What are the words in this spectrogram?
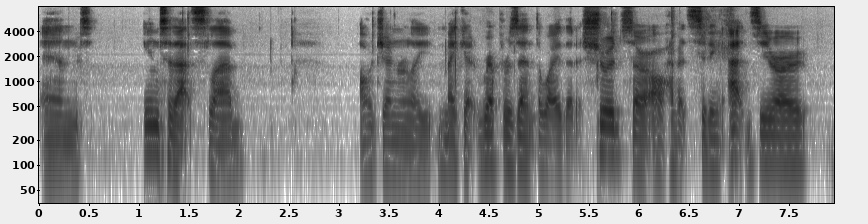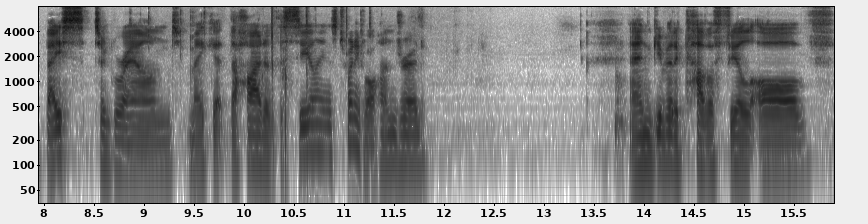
And into that slab I'll generally make it represent the way that it should. So I'll have it sitting at zero base to ground make it the height of the ceilings 2400 and give it a cover fill of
